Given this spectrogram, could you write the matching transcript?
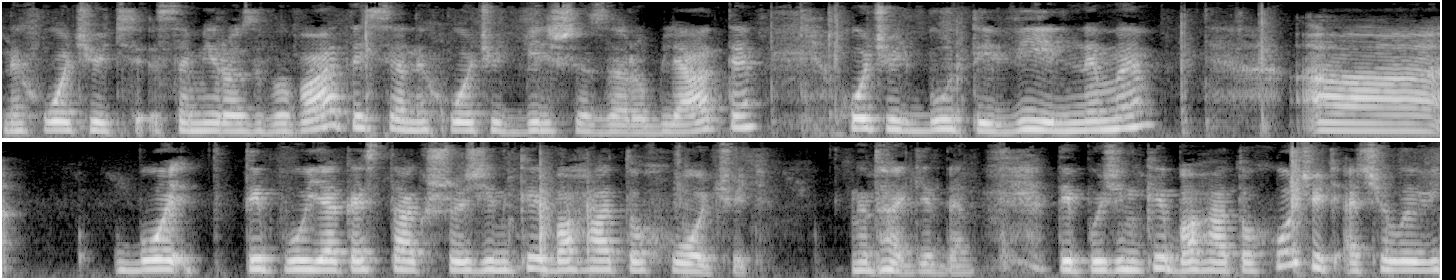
не хочуть самі розвиватися, не хочуть більше заробляти, хочуть бути вільними. Бо, типу, якось так, що жінки багато хочуть. Так іде. Типу, жінки багато хочуть, а чоловіки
